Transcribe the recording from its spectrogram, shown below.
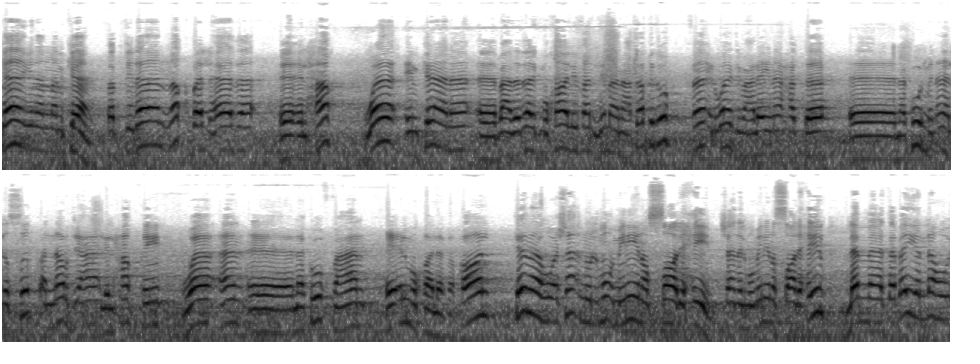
كائنا من كان فابتداء نقبل هذا آه، الحق وإن كان آه، بعد ذلك مخالفا لما نعتقده فالواجب علينا حتى آه، نكون من أهل الصدق أن نرجع للحق وأن نكف عن المخالفة. قال كما هو شأن المؤمنين الصالحين. شأن المؤمنين الصالحين لما يتبين له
